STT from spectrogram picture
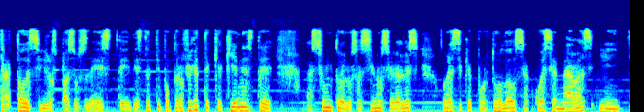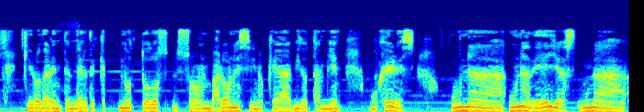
trató de seguir los pasos de este, de este tipo. Pero fíjate que aquí en este asunto de los asesinos seriales, ahora sí que por todos lados se acuecen navas y quiero dar a entender de que no todos son varones, sino que ha habido también mujeres una, una de ellas, una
